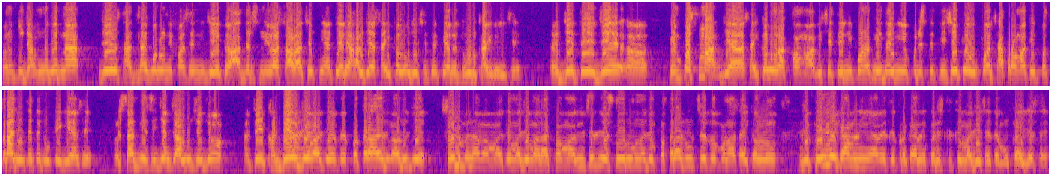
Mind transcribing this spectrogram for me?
પરંતુ જામનગરના જે સાધના કોલોની પાસેની જે એક આદર્શ નિવાસ શાળા છે, ત્યાં અત્યારે હાલ જે સાયકલો જે છે તે ત્યારે ધૂળ ખાઈ રહી છે. જે તે, જે કેમ્પસમાં જે આ સાયકલો રાખવામાં આવી છે, તેની પણ આટલી દયનીય પરિસ્થિતિ છે કે ઉપર છાપરામાંથી પતરા જે છે તે તૂટી ગયા છે. વરસાદની સિઝન ચાલુ છે, જો તે ખંડેર જેવા જે પતરા વાળું જે શેડ બનાવવામાં તેમાં જેમાં રાખવામાં આવ્યું છે, જે સ્ટોરરૂમના જો પતરા તૂટશે તો પણ આ સાયકલનું જે કોઈને કામ નહીં આવે તે પ્રકારની પરિસ્થિતિમાં જે છે તે મુકાઈ જશે.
